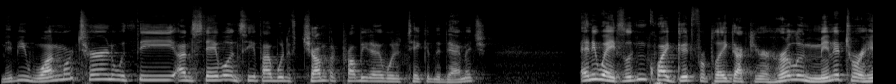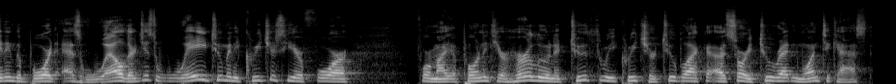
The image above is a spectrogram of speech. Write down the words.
maybe one more turn with the unstable and see if I would have jumped, but probably then I would have taken the damage. Anyway, it's looking quite good for Plague Doctor here. Hurloon Minotaur hitting the board as well. There are just way too many creatures here for for my opponent here. Hurloon, a 2-3 creature, two black, uh, sorry, two red and one to cast.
